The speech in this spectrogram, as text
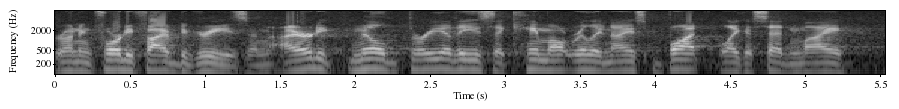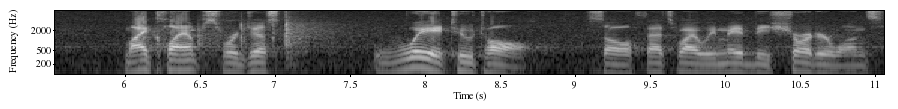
running 45 degrees. And I already milled three of these. They came out really nice, but like I said, my, my clamps were just way too tall. So that's why we made these shorter ones.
